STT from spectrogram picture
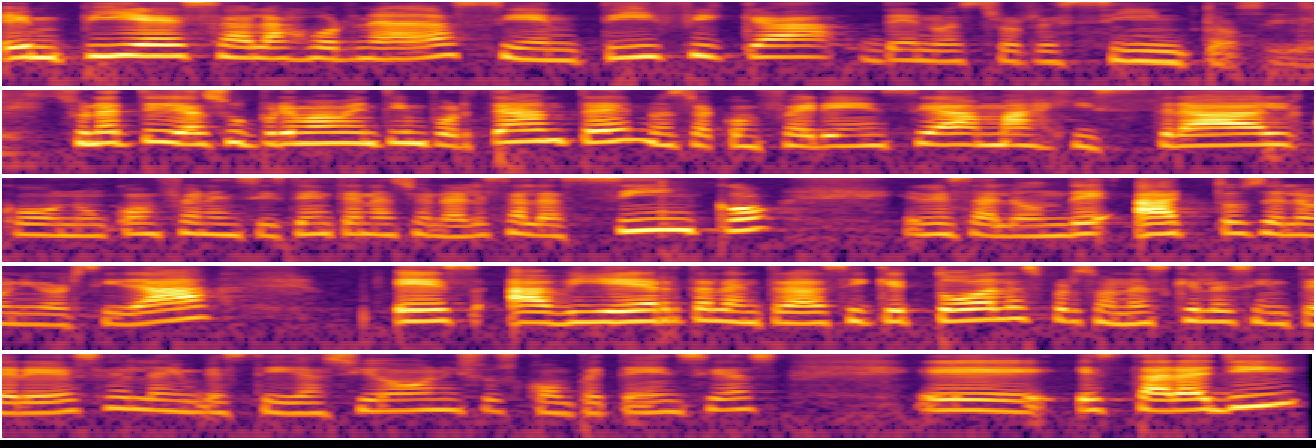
empieza la jornada científica de nuestro recinto. Así es. Es una actividad supremamente importante. Nuestra conferencia magistral con un conferencista internacional es a las 5 en el Salón de Actos de la Universidad. Es abierta la entrada, así que todas las personas que les interese la investigación y sus competencias, eh, estar allí.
